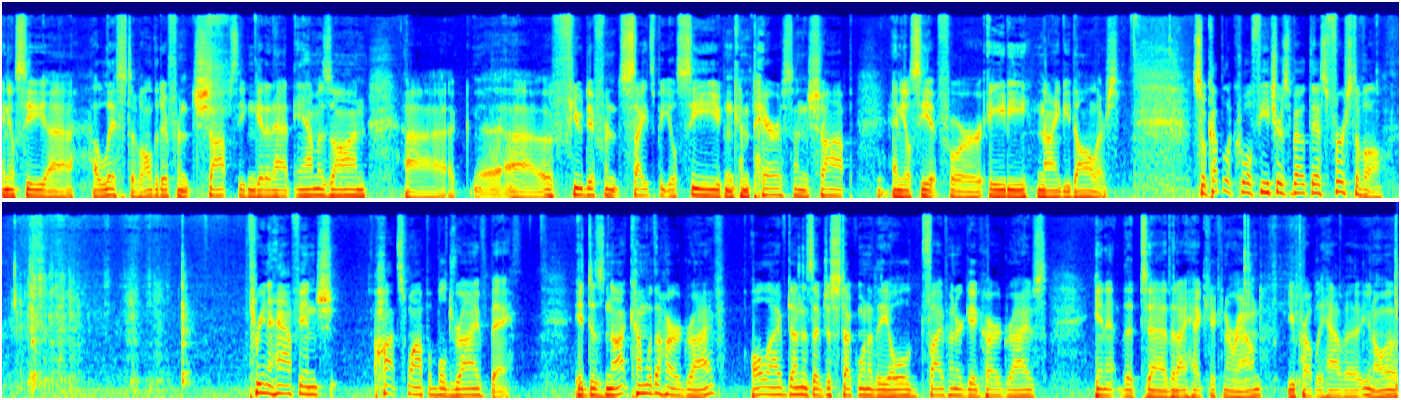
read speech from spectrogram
and you'll see uh, a list of all the different shops you can get it at Amazon, uh, uh, a few different sites, but you'll see you can comparison shop, and you'll see it for 80 $90. So, a couple of cool features about this. First of all, three and a half inch hot swappable drive bay. It does not come with a hard drive. All I've done is I've just stuck one of the old 500 gig hard drives in it that uh, that I had kicking around. You probably have a you know a,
